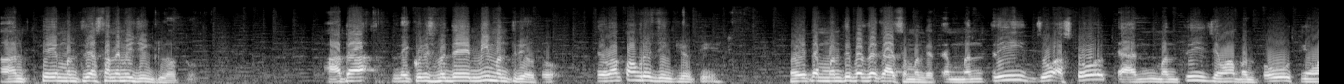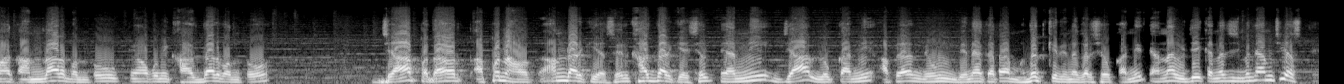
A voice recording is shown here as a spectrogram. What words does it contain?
आणि ते मंत्री असताना मी जिंकलो होतो। आता एकोणीसमध्ये मी मंत्री होतो तेव्हा काँग्रेस जिंकली होती। मग इथं मंत्रीपद काय संबंध आहे? मंत्री जो असतो त्या मंत्री जेव्हा बनतो किंवा कामदार बनतो किंवा कोणी खासदार बनतो ज्या पदावर आपण आहोत आमदारकी असेल खासदारकी असेल त्यांनी ज्या लोकांनी आपल्याला निवडून देण्याकरता मदत केली नगरसेवकांनी त्यांना विजयी करण्याची जिम्मेदारी आमची असते.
